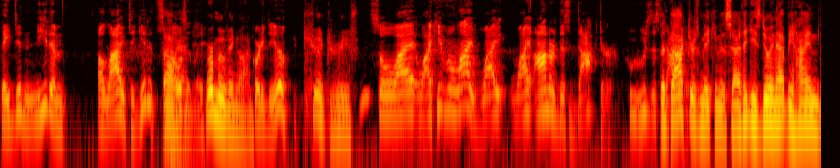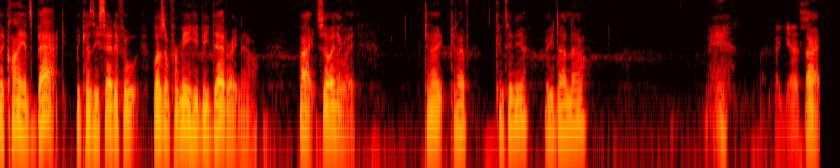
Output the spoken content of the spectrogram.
They didn't need him alive to get it, All right, supposedly, we're moving on. according to you. Good grief. So why why keep him alive? Why why honor this doctor? Who, who's this? The doctor? doctor's making this. I think he's doing that behind the client's back because he said if it wasn't for me, he'd be dead right now. All right. So anyway, can I can I continue? Are you done now? Man. I guess. All right.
